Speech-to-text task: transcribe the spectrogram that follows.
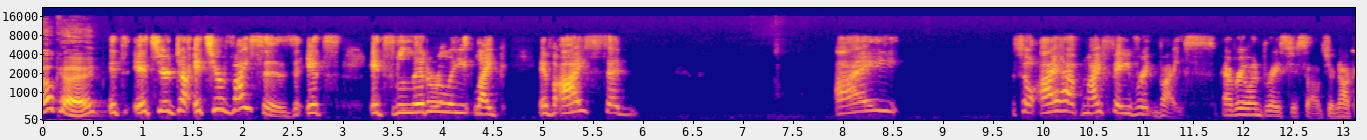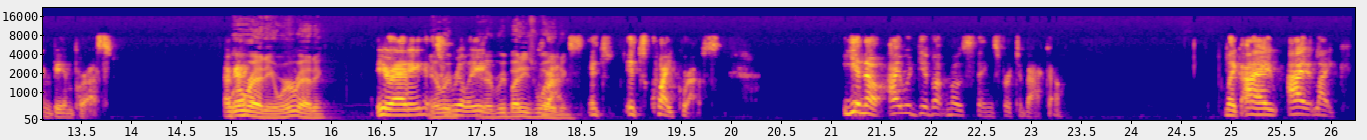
Okay. It's it's your it's your vices. It's it's literally like if i said i so I have my favorite vice. Everyone brace yourselves. You're not going to be impressed. Okay? We're ready. We're ready. You ready? It's Every, really everybody's gross. waiting. It's it's quite gross. You know, I would give up most things for tobacco. Like I I like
